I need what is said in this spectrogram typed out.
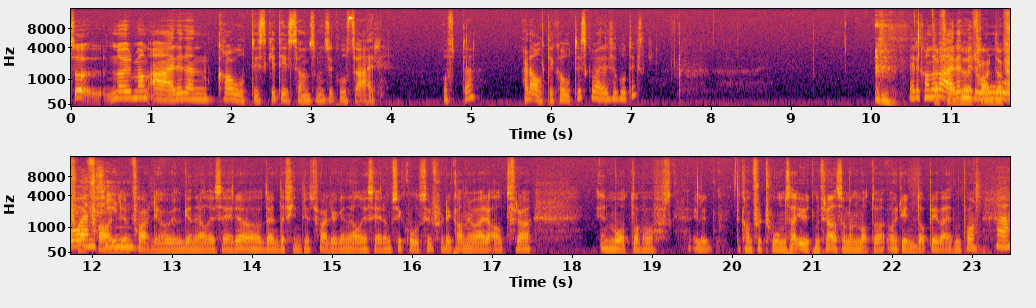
Så når man er i den kaotiske tilstanden som psykose er ofte, er det alltid kaotisk å være psykotisk? Eller kan det, det være en ro det er og en farlig, fin farlig å generalisere, og det er definitivt farlig å generalisere om psykoser, for det kan jo være alt fra en måte å Eller det kan fortone seg utenfra som en måte å, å rydde opp i verden på. Ja.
